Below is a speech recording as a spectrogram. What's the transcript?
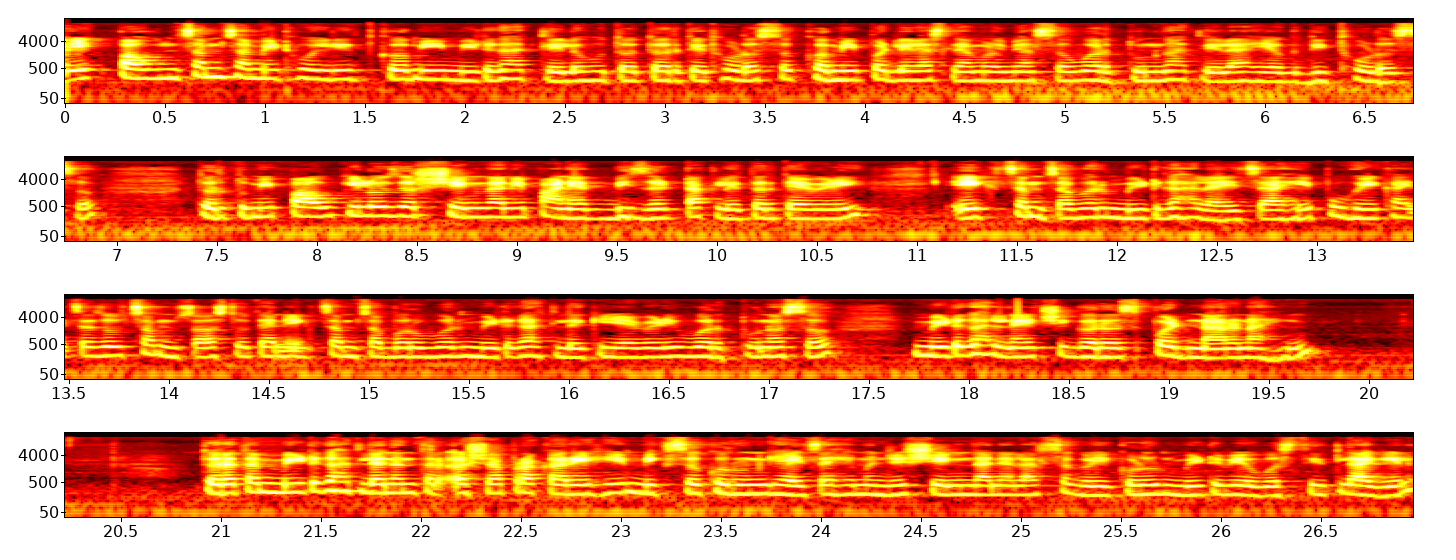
एक पाऊन चमचा मीठ होईल इतकं मी मीठ घातलेलं होतं तर ते थोडंसं कमी पडलेलं असल्यामुळे मी असं वरतून घातलेलं आहे अगदी थोडंसं. तर तुम्ही पाव किलो जर शेंगदाणे पाण्यात भिजत टाकले तर त्यावेळी एक चमचाभर मीठ घालायचं आहे. पोहे खायचा जो चमचा असतो त्याने एक चमचाबरोबर मीठ घातलं की यावेळी वरतून असं मीठ घालण्याची गरज पडणार नाही. तर आता मीठ घातल्यानंतर अशा प्रकारे हे मिक्स करून घ्यायचं आहे. म्हणजे शेंगदाण्याला सगळीकडून मीठ व्यवस्थित लागेल.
